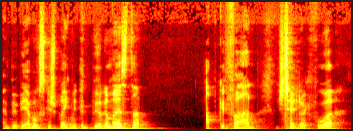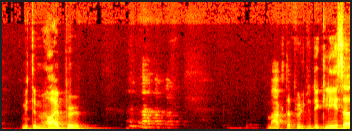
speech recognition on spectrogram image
Ein Bewerbungsgespräch mit dem Bürgermeister? Abgefahren. Stellt euch vor, mit dem Häupl. Magda füllte die Gläser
